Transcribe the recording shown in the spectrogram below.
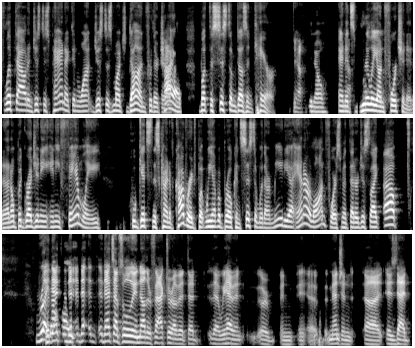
flipped out and just as panicked and want just as much done for their yeah. child, but the system doesn't care. Yeah, you know, and yeah. it's really unfortunate. And I don't begrudge any any family who gets this kind of coverage, but we have a broken system with our media and our law enforcement that are just like, oh Right. That, that, that, that's absolutely another factor of it that that we haven't or in, uh, mentioned uh, is that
